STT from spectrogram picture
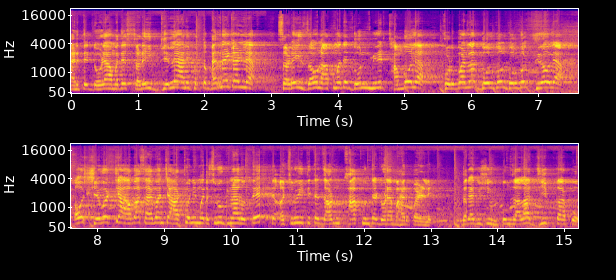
आणि ते डोळ्यामध्ये सडई गेल्या आणि फक्त बाहेर नाही काढल्या. सडई जाऊन आतमध्ये दोन मिनिट थांबवल्या. खोडबडला गोल गोल गोल गोल फिरवल्या. अहो शेवटच्या आबासाहेबांच्या आठवणीमध्ये अश्रू घेणार होते. ते अश्रूही तिथे जाळून खाक होऊन त्या डोळ्या बाहेर पडले. दुसऱ्या दिवशी हुकूम झाला जीभ काको.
